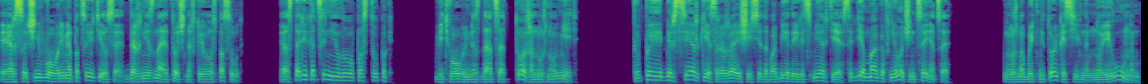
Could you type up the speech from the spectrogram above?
Эрс очень вовремя подсуетился, даже не зная точно, что его спасут. А старик оценил его поступок. Ведь вовремя сдаться тоже нужно уметь. Тупые берсерки, сражающиеся до победы или смерти, среди магов не очень ценятся. Нужно быть не только сильным, но и умным.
